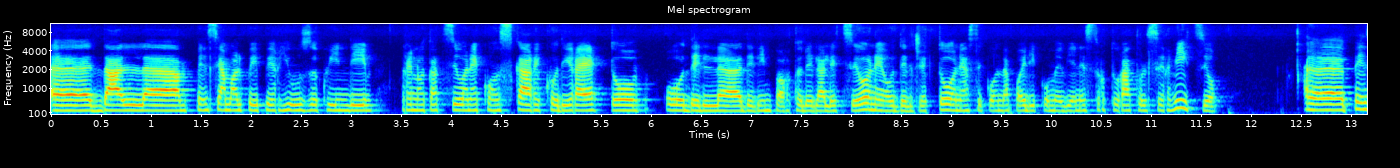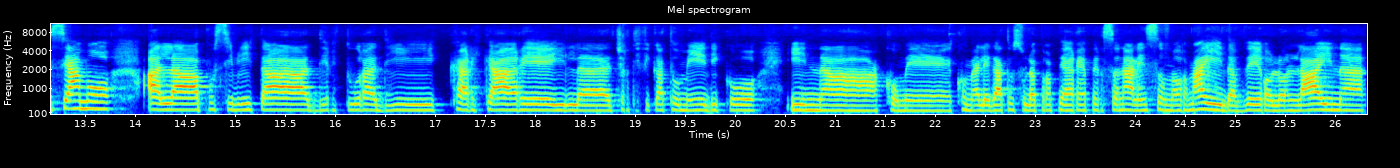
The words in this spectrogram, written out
eh, dal, pensiamo al pay per use, quindi prenotazione con scarico diretto o del, dell'importo della lezione o del gettone a seconda poi di come viene strutturato il servizio. Eh, pensiamo alla possibilità addirittura di caricare il certificato medico in, uh, come, come, allegato sulla propria area personale, insomma ormai davvero l'online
